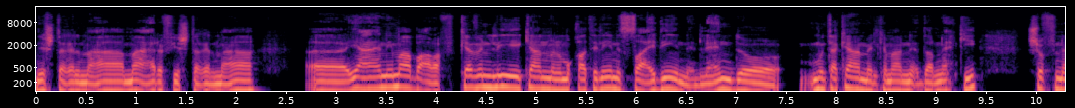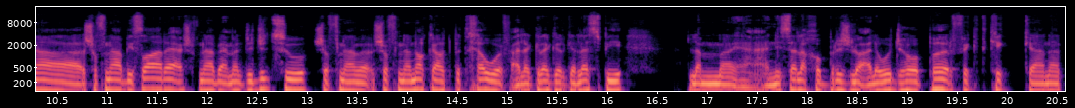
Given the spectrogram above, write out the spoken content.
يشتغل معاه ما عرف يشتغل معاه. يعني ما بعرف. كيفن لي كان من المقاتلين الصاعدين اللي عنده متكامل كمان نقدر نحكي. شفنا شفناه بيصارع شفناه بيعمل جوجيتسو شفنا شفنا knockout بتخوف على جريجور جلسبي لما يعني سلخه برجله على وجهه perfect kick كانت.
